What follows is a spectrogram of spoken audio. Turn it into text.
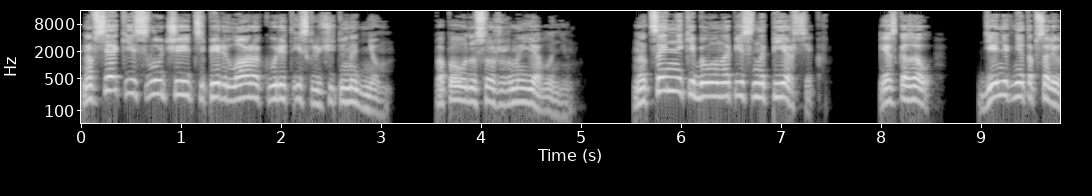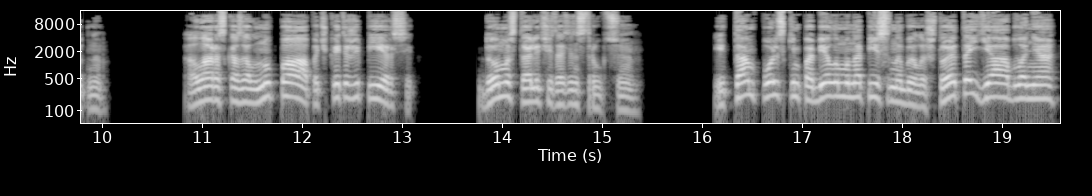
На всякий случай теперь Лара курит исключительно днем. По поводу сожженной яблони. На ценнике было написано «персик». Я сказал, денег нет абсолютно. А Лара сказала, ну, папочка, это же персик. Дома стали читать инструкцию и там польским по белому написано было, что это яблоня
